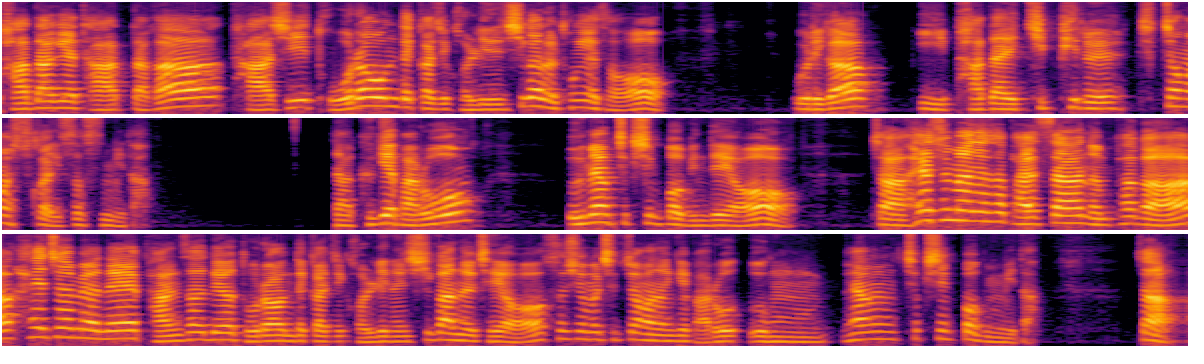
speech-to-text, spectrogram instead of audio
바닥에 닿았다가 다시 돌아온 데까지 걸리는 시간을 통해서 우리가 이 바다의 깊이를 측정할 수가 있었습니다. 자, 그게 바로 음향측심법인데요. 자, 해수면에서 발사한 음파가 해저면에 반사되어 돌아온 데까지 걸리는 시간을 재어 수심을 측정하는 게 바로 음향측심법입니다. 자,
